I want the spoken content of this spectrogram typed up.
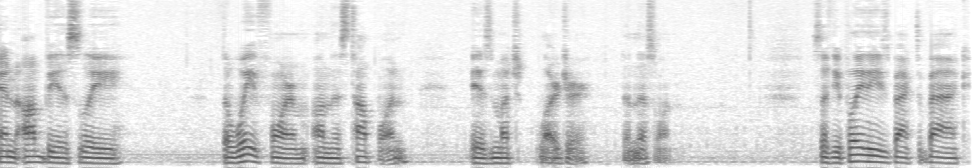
And obviously, the waveform on this top one is much larger than this one. So if you play these back to back,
